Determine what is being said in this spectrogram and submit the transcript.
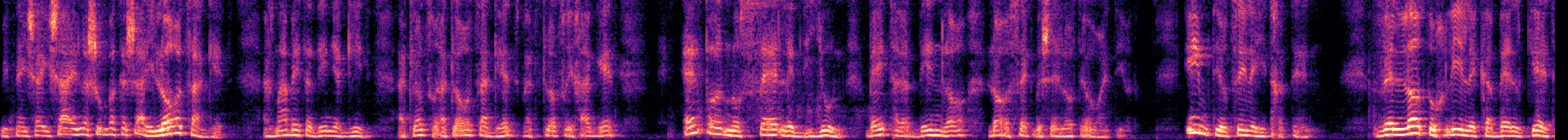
מפני שהאישה אין לה שום בקשה, היא לא רוצה גט. אז מה בית הדין יגיד? את לא, את לא רוצה גט ואת לא צריכה גט? אין פה נושא לדיון. בית הדין לא, לא עוסק בשאלות תיאורטיות. אם תרצי להתחתן, ולא תוכלי לקבל גט,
